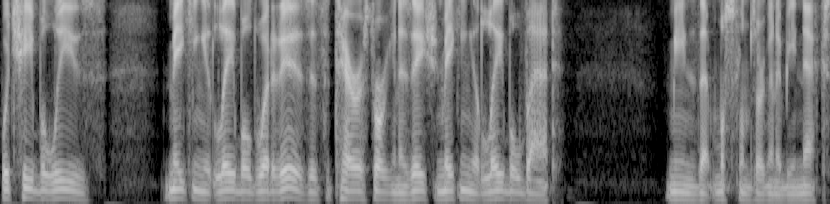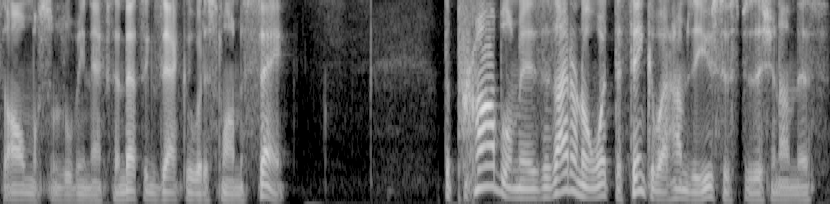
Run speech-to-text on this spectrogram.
which he believes making it labeled what it is, is a terrorist organization, making it label that means that Muslims are going to be next. All Muslims will be next. And that's exactly what Islamists say. The problem is, is I don't know what to think about Hamza Yusuf's position on this.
